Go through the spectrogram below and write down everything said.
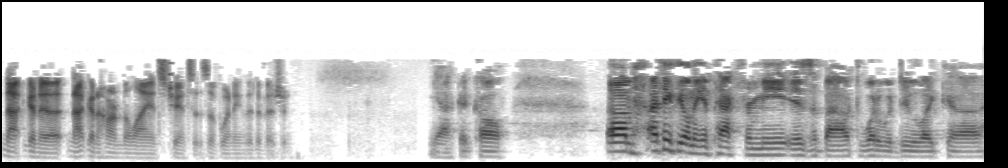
not gonna not gonna harm the Lions' chances of winning the division. Yeah, good call. Um, I think the only impact for me is about what it would do, like, uh,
